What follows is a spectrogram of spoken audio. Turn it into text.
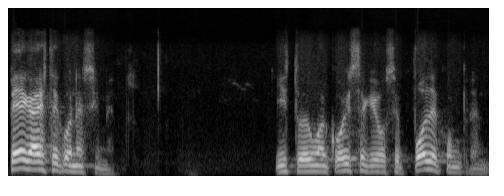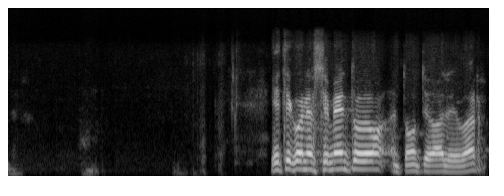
pega este conocimiento. Esto es una cosa que se puede comprender. Este conocimiento, entonces, te va a llevar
